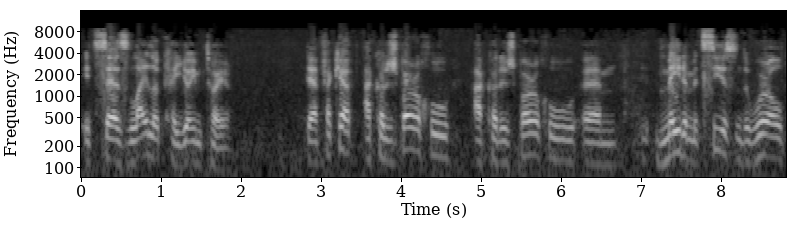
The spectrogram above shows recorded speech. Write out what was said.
it says Laila Kayoim Toyer. The faket HaKadosh Baruch Hu, HaKadosh Baruch Hu, um, made a mitzias in the world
